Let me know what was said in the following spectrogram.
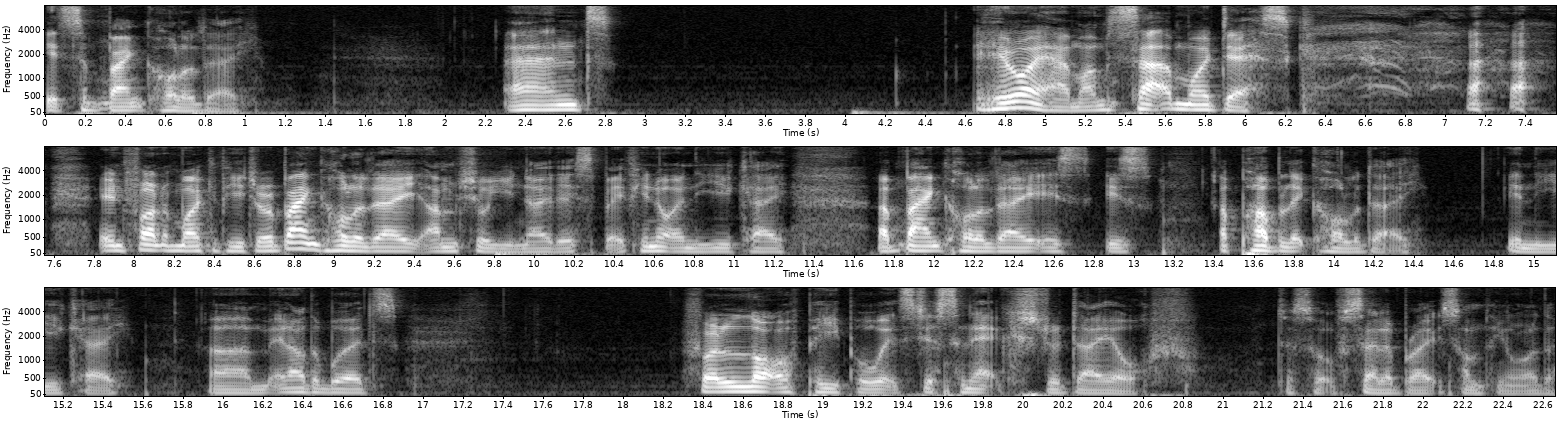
it's a bank holiday. And here I am. I'm sat at my desk in front of my computer. A bank holiday, I'm sure you know this, but if you're not in the UK, a bank holiday is, is a public holiday in the UK. Um, in other words, for a lot of people, it's just an extra day off to sort of celebrate something or other.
